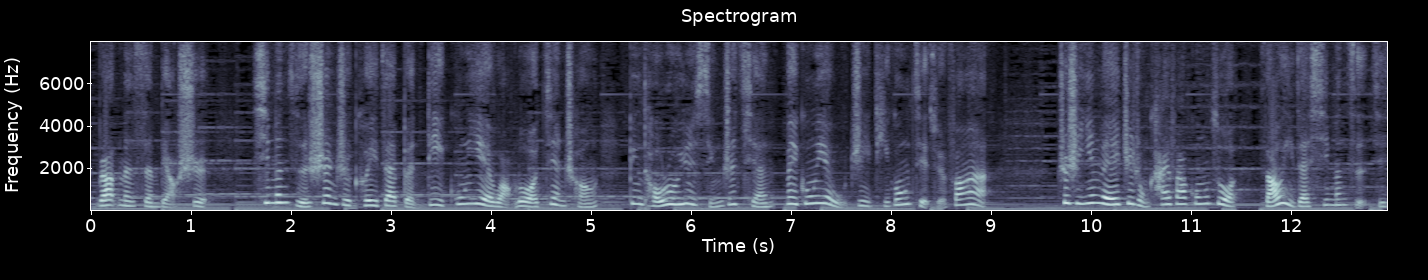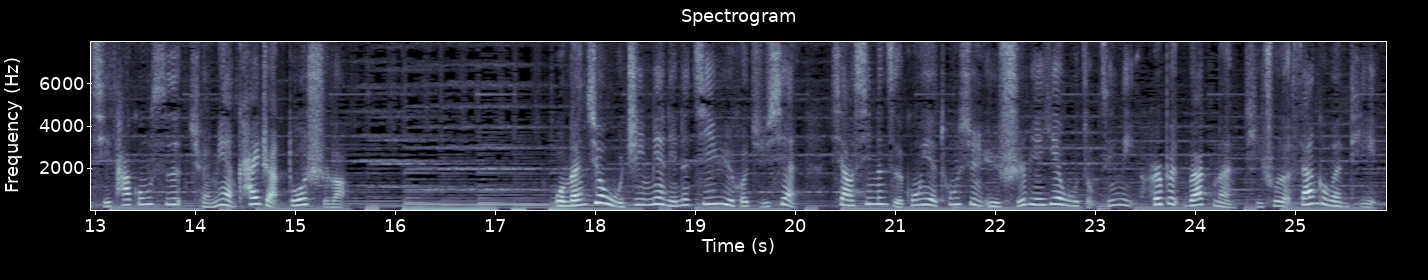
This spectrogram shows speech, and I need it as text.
Rodmanson 表示，西门子甚至可以在本地工业网络建成并投入运行之前为工业 5G 提供解决方案，这是因为这种开发工作早已在西门子及其他公司全面开展多时了。我们就 5G 面临的机遇和局限，向西门子工业通讯与识别业务总经理 Herbert Wegman 提出了三个问题。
